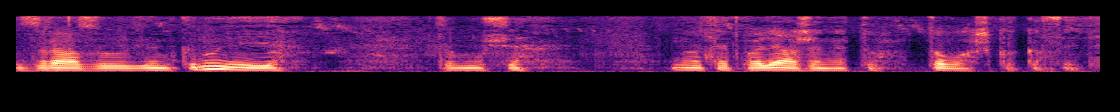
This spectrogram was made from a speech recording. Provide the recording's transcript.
зразу вімкну її, тому що ну, це поляжене, то, то важко косити.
